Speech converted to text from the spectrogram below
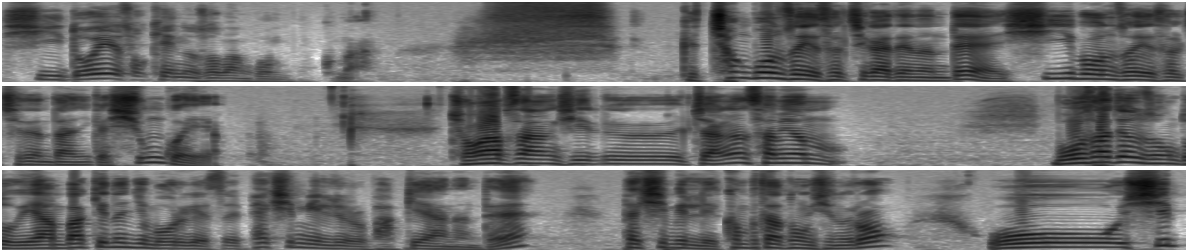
시도에 속해 있는 소방본부 그만. 그 청본소에 설치가 되는데 시본소에 설치된다니까 쉬운 거예요. 종합상실장은 서면 모사 전송도 왜 안 바뀌는지 모르겠어요. 110밀리로 바뀌어야 하는데 110밀리 컴퓨터 통신으로 50,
